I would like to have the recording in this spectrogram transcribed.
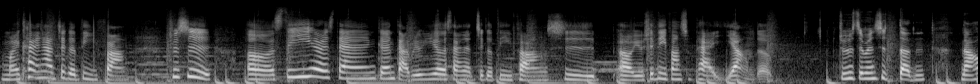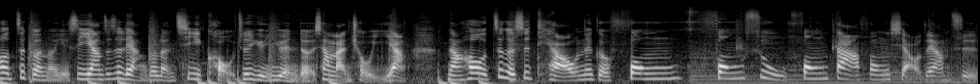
我们来看一下这个地方，就是呃 C 一二三跟 W 一二三的这个地方是呃有些地方是不太一样的。就是这边是灯，然后这个呢也是一样，这是两个冷气口，就是圆圆的，像篮球一样。然后这个是调那个风风速，风大风小这样子。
